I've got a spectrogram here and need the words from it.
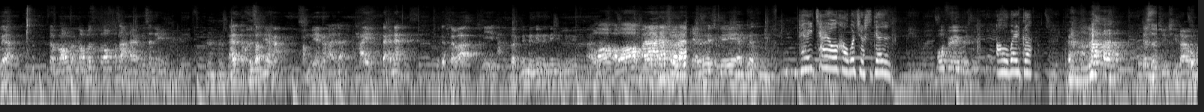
对啊， แบบร้องร้องร้องภาษาไทยแบบมีเสน่ห์ ไอ้คือสำเนียงอะสำเนียงอะ ใช่ใช่ ไทย แต่อันเนี้ยมันจะแบบว่ามีแบบนิดนึงนิดนึงนิดนึงนิดนึง 好了好了，มาได้ช่วยได้ เฮ้ยโอเคอันนี้ 嘿，加油，how was your student？ More very good，哦，very good。真的请期待我们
